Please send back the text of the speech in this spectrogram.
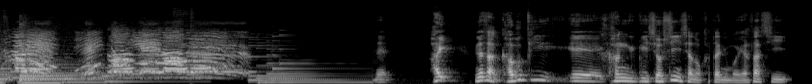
集まれ伝統芸能部ね。はい。皆さん、歌舞伎、えー、感激初心者の方にも優しい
